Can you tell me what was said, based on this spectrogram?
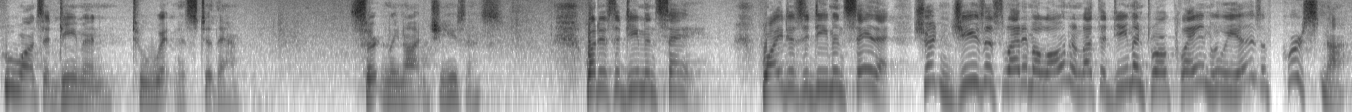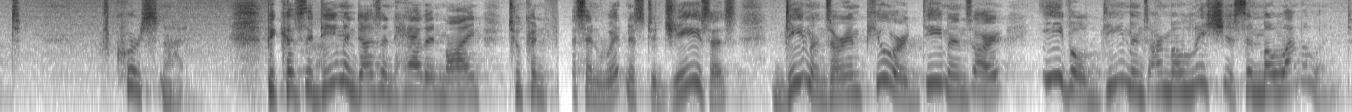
Who wants a demon to witness to them? Certainly not Jesus. What does the demon say? Why does the demon say that? Shouldn't Jesus let him alone and let the demon proclaim who he is? Of course not. Of course not. Because the demon doesn't have in mind to confess and witness to Jesus. Demons are impure. Demons are evil. Demons are malicious and malevolent.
